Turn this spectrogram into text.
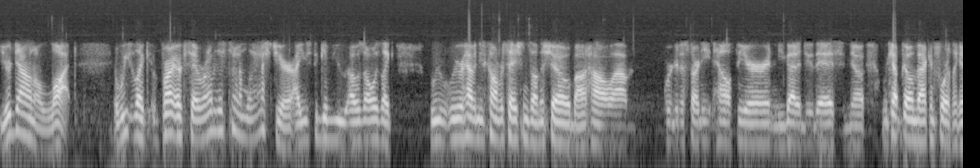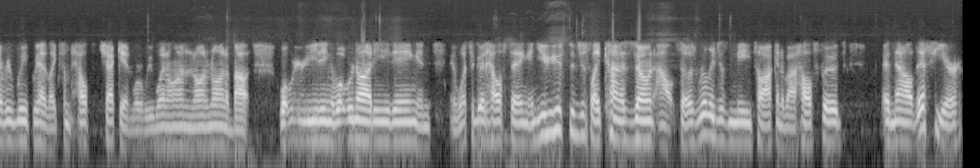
You're down a lot. We like prior say around this time last year. I used to give you. I was always like, we we were having these conversations on the show about how um, we're going to start eating healthier, and you got to do this. You know, we kept going back and forth. Like every week, we had like some health check-in where we went on and on and on about what we were eating and what we're not eating, and and what's a good health thing. And you used to just like kind of zone out. So it was really just me talking about health foods. And now this year,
